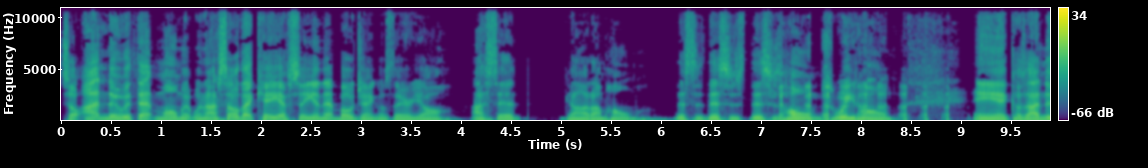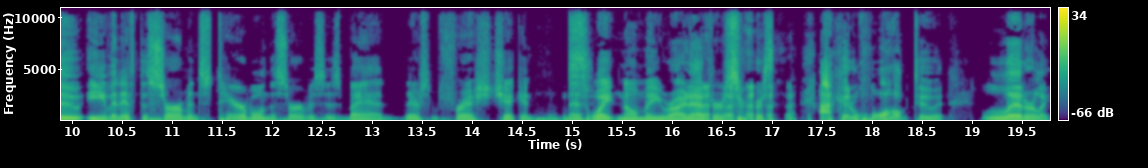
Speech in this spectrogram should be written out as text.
So I knew at that moment when I saw that KFC and that Bojangles there, y'all, I said, God, I'm home. This is this is this is home, sweet home. And because I knew even if the sermon's terrible and the service is bad, there's some fresh chicken that's waiting on me right after service. I could walk to it, literally.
